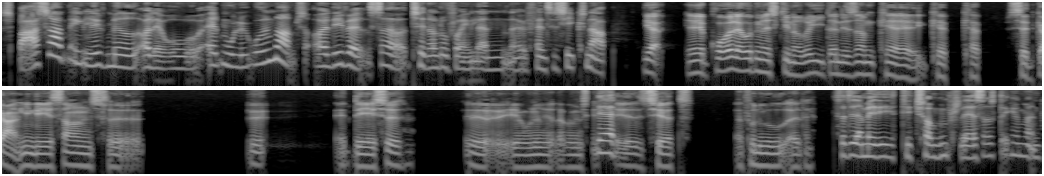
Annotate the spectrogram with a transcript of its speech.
sparsom egentlig med at lave alt muligt udenoms, og alligevel så tænder du for en eller anden øh, fantasiknap. Ja, jeg prøver at lave et maskineri, der ligesom kan, kan, kan sætte gang i læserens øh, øh, at læse øh, evne, eller hvad man skal Ja. sige, til at, at få noget ud af det. Så det der med de, de tomme pladser, det kan man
